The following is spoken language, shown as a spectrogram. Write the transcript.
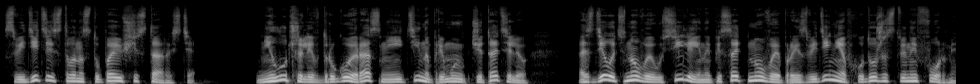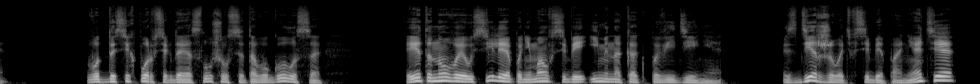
свидетельство наступающей старости? Не лучше ли в другой раз не идти напрямую к читателю, а сделать новое усилие и написать новое произведение в художественной форме? Вот до сих пор всегда я слушался того голоса, и это новое усилие понимал в себе именно как поведение. Сдерживать в себе понятия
